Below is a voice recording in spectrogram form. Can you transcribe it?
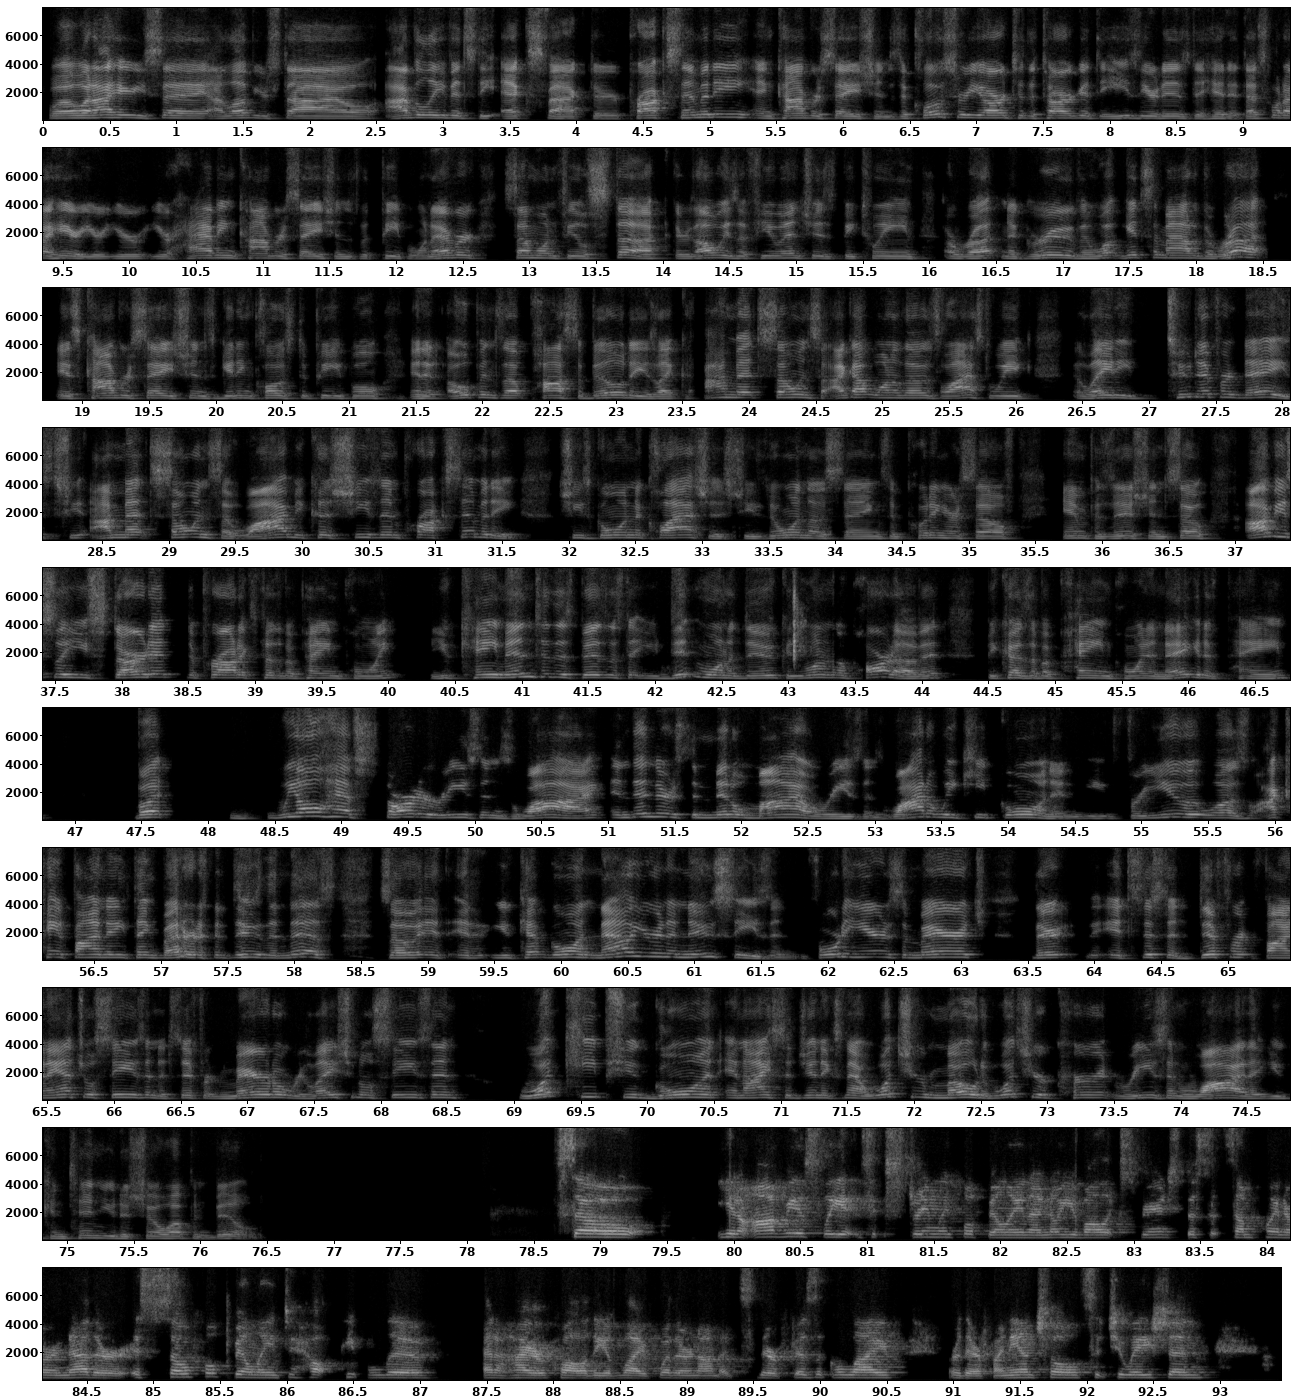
Well, what I hear you say, I love your style. I believe it's the X factor proximity and conversations. The closer you are to the target, the easier it is to hit it. That's what I hear. You're you're you're having conversations with people. Whenever someone feels stuck, there's always a few inches between a rut and a groove. And what gets them out of the rut is conversations, getting close to people, and it opens up possibilities. Like I met so and so. I got one of those last week. A lady, two different days. She I met so and so. Why? Because she's in proximity. She's going to classes. She's doing those things and putting herself in position. So obviously, you started the products because of a pain point. You came into this business that you didn't want to do because you want to know part of it because of a pain point, a negative pain. But we all have starter reasons why and then there's the middle mile reasons. Why do we keep going? And for you it was i can't find anything better to do than this. So it, it you kept going. Now you're in a new season 40 years of marriage. There it's just a different financial season. It's different marital relational season. What keeps you going in Isagenix now? What's your motive? What's your current reason why that you continue to show up and build so, you know, obviously it's extremely fulfilling. I know you've all experienced this at some point or another. It's so fulfilling to help people live at a higher quality of life, whether or not it's their physical life or their financial situation,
